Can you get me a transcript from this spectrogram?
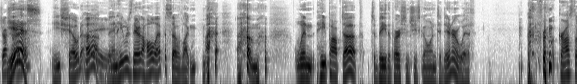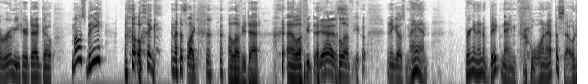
Josh Yes, he showed up, Hey. and he was there the whole episode. Like, um, when he popped up to be the person she's going to dinner with, from across the room, you hear Dad go, "Mosby," like, and I was like, "I love you, Dad. I love you, Dad. Yes. I love you." And he goes, "Man." Bringing in a big name for one episode,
